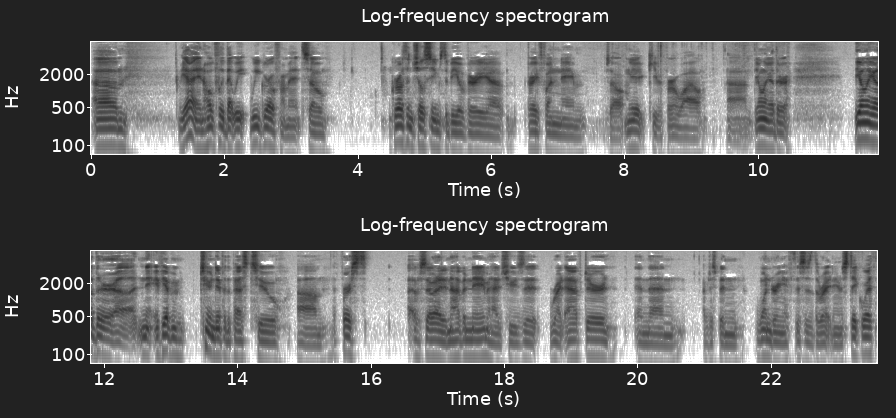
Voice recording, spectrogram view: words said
Um, yeah, and hopefully that we, we grow from it. So, Growth and Chill seems to be a very uh, very fun name, so I'm gonna keep it for a while. Uh, the only other, the only other, uh, if you haven't tuned in for the past two, um, the first episode I didn't have a name and I had to choose it right after, and then I've just been wondering if this is the right name to stick with.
